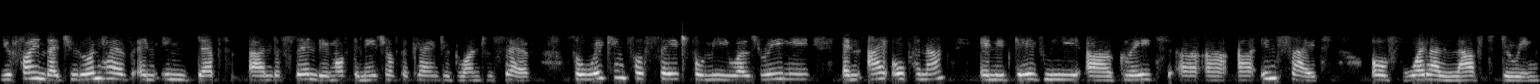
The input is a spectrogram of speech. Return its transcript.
you find that you don't have an in-depth understanding of the nature of the client you'd want to serve. So working for Sage for me was really an eye-opener and it gave me a great uh, uh, uh, insight of what I loved doing.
